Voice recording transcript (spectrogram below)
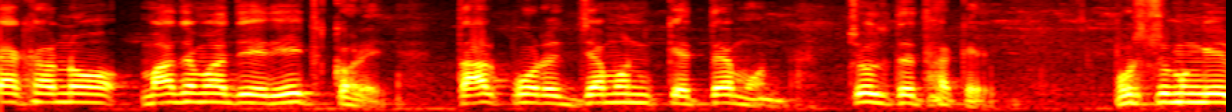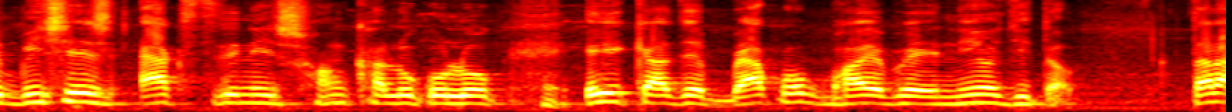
দেখানো মাঝে মাঝে রেড করে। তারপর যেমনকে তেমন চলতে থাকে। পশ্চিমবঙ্গের বিশেষ এক শ্রেণির সংখ্যালঘু লোক এই কাজে ব্যাপকভাবে নিয়োজিত। তারা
